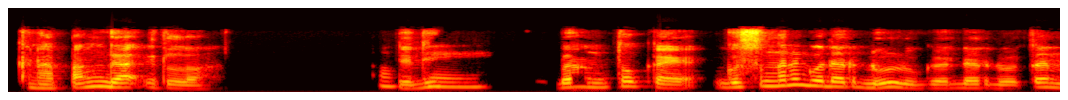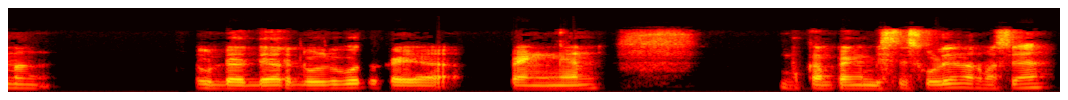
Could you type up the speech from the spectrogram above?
kenapa enggak gitu loh okay. jadi bang tuh kayak gue sebenarnya gue dari dulu gue dari dulu tuh emang udah dari dulu gue tuh kayak pengen bukan pengen bisnis kuliner maksudnya.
